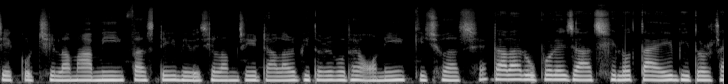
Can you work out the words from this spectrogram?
চেক করছিলাম। আমি ফার্স্টেই ভেবেছিলাম যে ডালার ভিতরে বোধহয় অনেক কিছু আছে। ডালার উপরে যা ছিল, তাই ভিতরটা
